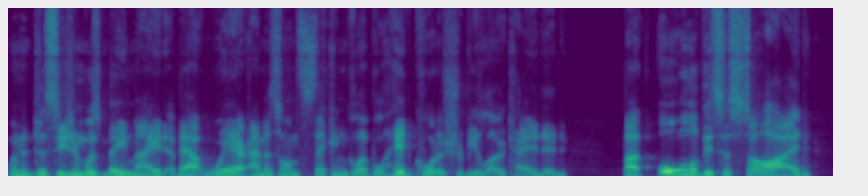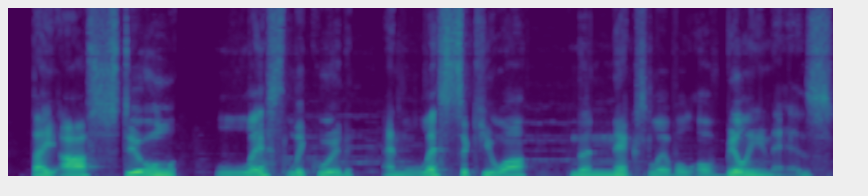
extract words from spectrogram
when a decision was being made about where Amazon's second global headquarters should be located. But all of this aside, they are still less liquid and less secure than the next level of billionaires.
